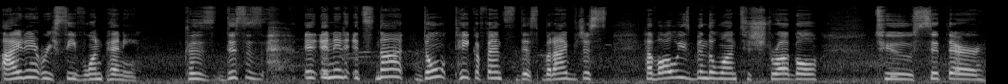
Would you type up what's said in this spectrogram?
I didn't receive one penny because this is, and it, it's not, don't take offense to this, but I've just have always been the one to struggle to sit there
